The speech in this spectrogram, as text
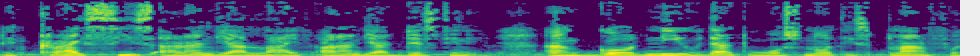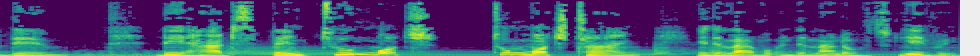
the crisis around their life, around their destiny. And God knew that was not His plan for them. They had spent too much, too much time in the life, in the land of slavery.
